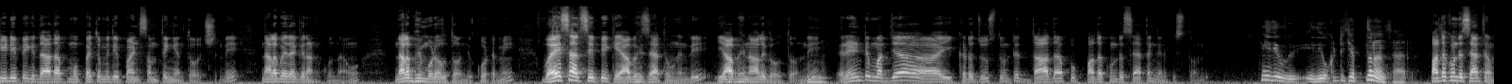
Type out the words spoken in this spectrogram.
టీడీపీకి దాదాపు ముప్పై తొమ్మిది పాయింట్ సంథింగ్ ఎంతో వచ్చింది. నలభై దగ్గర అనుకుందాము. నలభై మూడు అవుతోంది కూటమి. వైఎస్ఆర్సీపీకి యాభై శాతం ఉంది యాభై నాలుగు అవుతోంది. రెండింటి మధ్య ఇక్కడ చూస్తుంటే దాదాపు పదకొండు శాతం కనిపిస్తోంది. ఇది ఇది ఒకటి చెప్తున్నాను సార్. పదకొండు శాతం.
